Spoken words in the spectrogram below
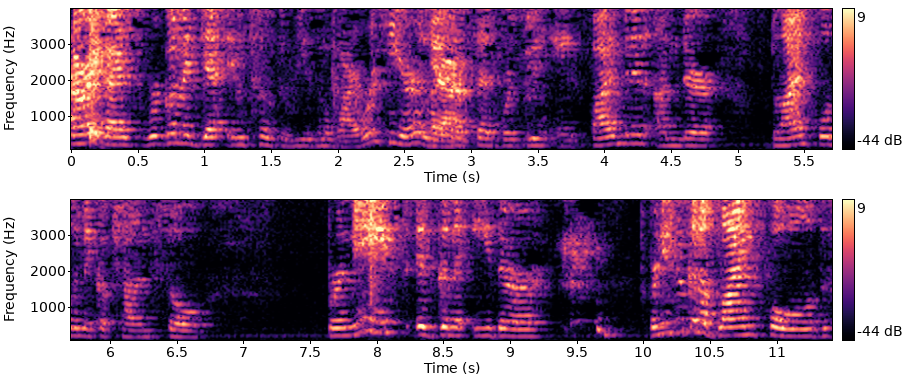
All right, guys, we're gonna get into the reason why we're here. Like Yes. I said, we're doing a five minute under blindfolded makeup challenge. So Bernice is gonna either Bernice is gonna blindfold.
